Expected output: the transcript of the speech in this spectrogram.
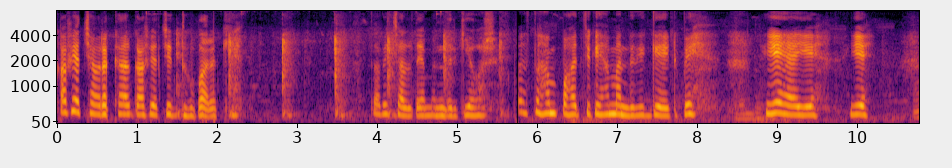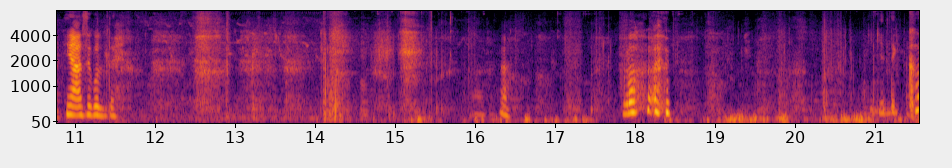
काफ़ी अच्छा हो रखा है और काफ़ी अच्छी धूप आ रखी है। तो अभी चलते हैं मंदिर की ओर। तो हम पहुँच चुके हैं मंदिर के गेट पे। ये है, ये ये, यहाँ से खुलते हैं। ये देखो।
